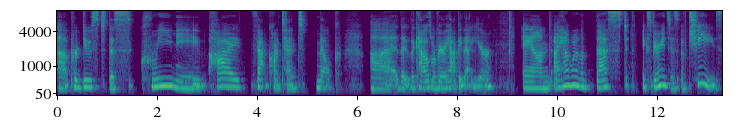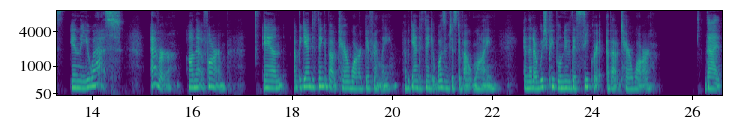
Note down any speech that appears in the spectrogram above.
uh, produced this creamy, high fat content milk. Uh, the, the cows were very happy that year. And I had one of the best experiences of cheese in the US ever on that farm. And I began to think about terroir differently. I began to think it wasn't just about wine, and that I wish people knew this secret about terroir that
